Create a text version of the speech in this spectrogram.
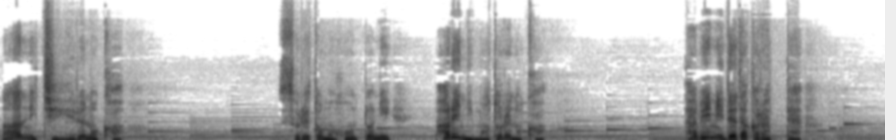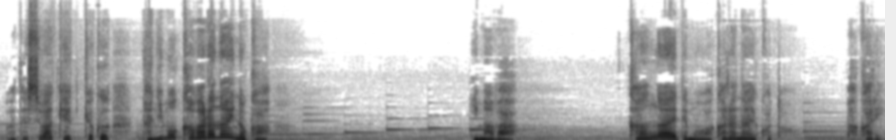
何日いるのか？それとも本当にパリに戻るのか？旅に出たからって、私は結局何も変わらないのか？今は考えてもわからないことばかり。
